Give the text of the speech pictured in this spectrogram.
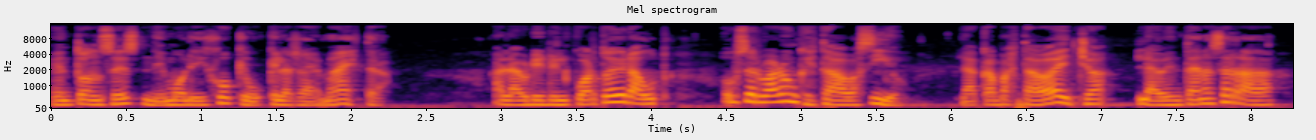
Entonces, Nemo le dijo que busque la llave maestra. Al abrir el cuarto de Grout, observaron que estaba vacío. La cama estaba hecha, la ventana cerrada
